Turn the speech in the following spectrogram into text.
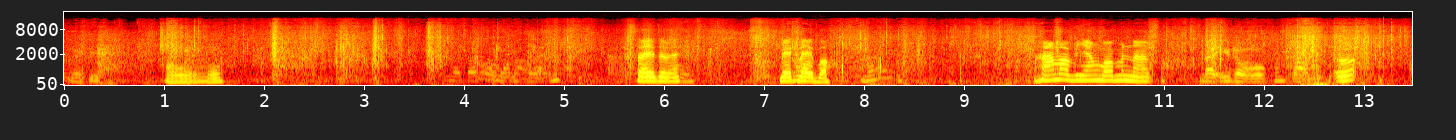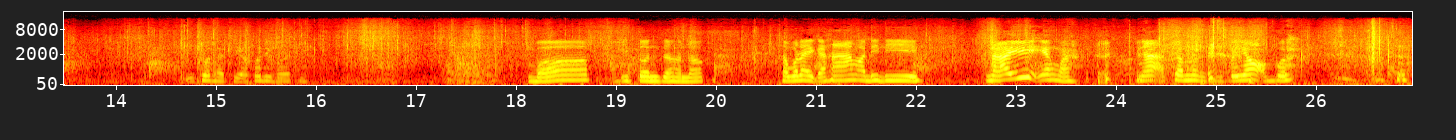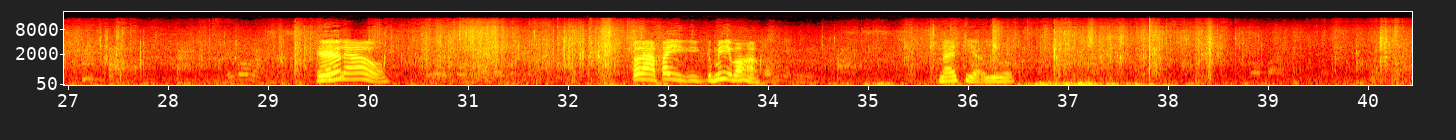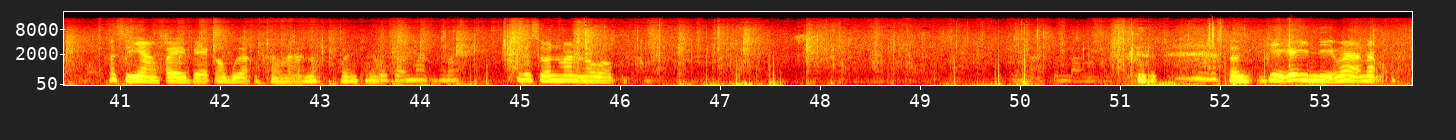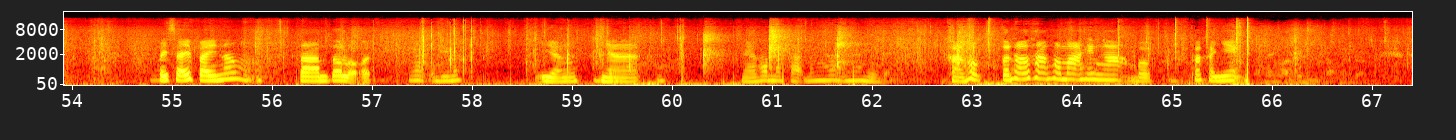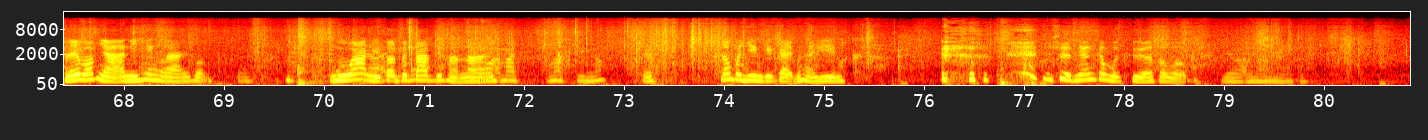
อะไรที่โอ้โหใส่ตัวไหนแบกได้บ่ หามาเป็นหยังบ่มันหนักได้อีรอคนตายเอออีกคนละเทียก็ดีเบิร์ดบ่อีต้นจะหันดอกถ้าบ่ได้ก็ห้ามเอาดีไหนยังมาเนี่ยคำหนึ่งไปย่อมเพื่อๆเห็นแล้วก็ลาไปอีกก็มีบ่ฮะได้เที่ยวอยู่บ่ ถ้าสิย่างไปแบกเอาเบื้องข้างหน้าเนาะเพื่อนพี่น้องก็ชวนมันเนาะจะสวนมันเราบอกตองจีก็อินดีมากนะไปไซไปน้ำตามตลอดงามดีนะอหย่างหยาเนี่ยธรรมศาสตร์มันง่ายง่ายนี่แหละขางเขาตอนเท้าทางเข้ามาแห้งงะบอกพระขะแยงอันนี้บอกหยาอันนี้แห้งลายบอก มือว่านนี่ตอนไปตัดอยู่หันลายมา มามากินเนาะต้องไปยืนไกลๆมาหายืนเชิญยังกับมะเขือเขาบอกเดี๋ยวเอามาเนี่ยสิ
